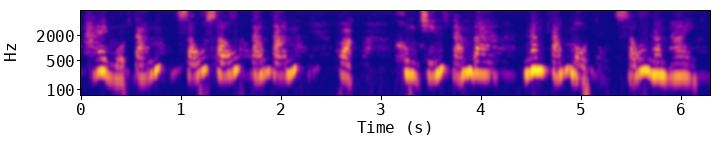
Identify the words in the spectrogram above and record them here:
218 6688 hoặc 0983 581 652.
